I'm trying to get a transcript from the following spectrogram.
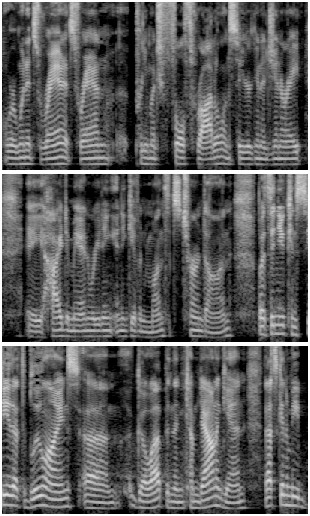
or when it's ran, it's ran uh, pretty much full throttle, and so you're going to generate a high demand reading any given month it's turned on. But then you can see that the blue lines um, go up and then come down again. That's going to be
